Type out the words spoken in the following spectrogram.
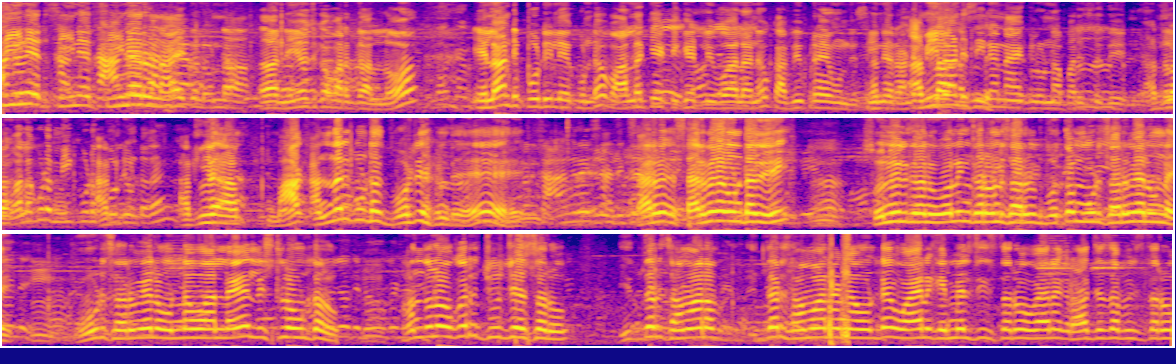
సీనియర్ సీనియర్ సీనియర్ నాయకులు ఉన్న నియోజకవర్గాల్లో ఎలాంటి పోటీ లేకుండా వాళ్ళకే టికెట్లు ఇవ్వాలని ఒక అభిప్రాయం ఉంది సీనియర్ అంటే. మీలాంటి సీనియర్ నాయకులు ఉన్న పరిస్థితి వాళ్ళకు కూడా మీకు కూడా పోటీ ఉంటుందా? అట్లే మాకు అందరికి ఉంటుంది పోటీ అంటే. సర్వే సర్వే ఉంటుంది. సునీల్ గనుగోలు ఇంకా రెండు సర్వే మొత్తం మూడు సర్వేలు ఉన్నాయి. మూడు సర్వేలు ఉన్న వాళ్ళే లిస్టులో ఉంటారు. అందులో ఒకరిని చూస్ చేస్తారు. ఇద్దరు సమానం ఇద్దరు సమానంగా ఉంటే ఒక ఆయనకి ఎమ్మెల్సీ ఇస్తారు ఒక ఆయనకి రాజ్యసభ ఇస్తారు.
